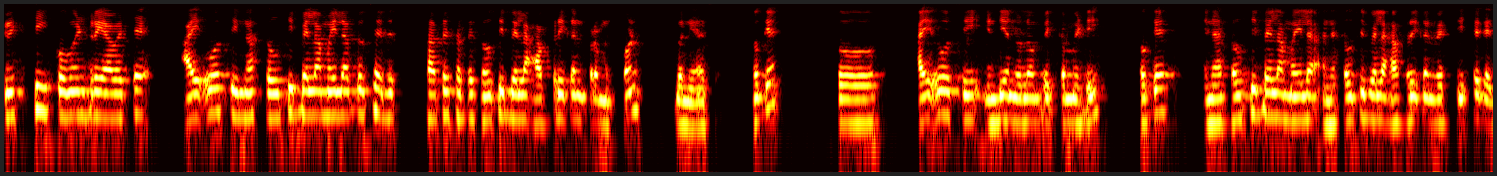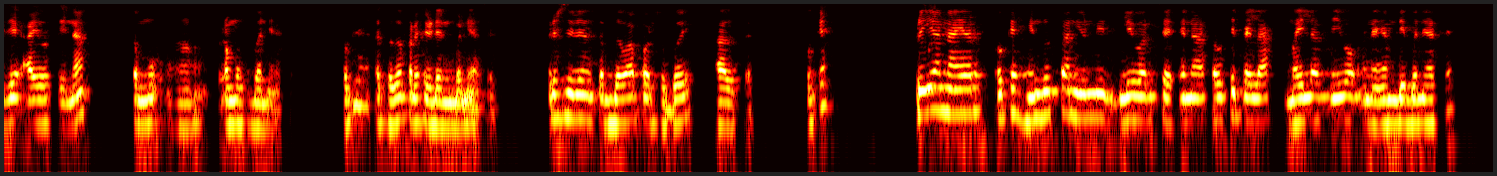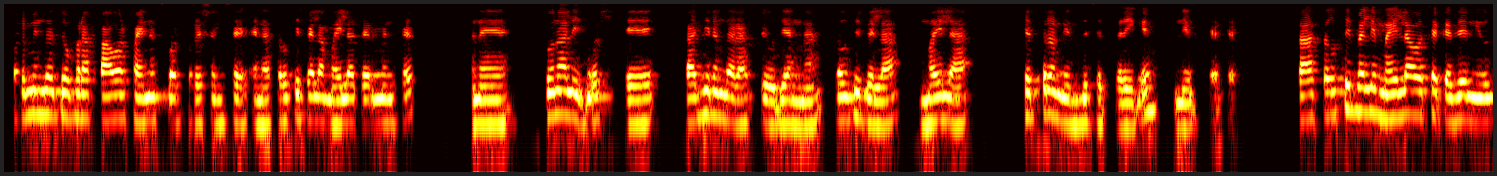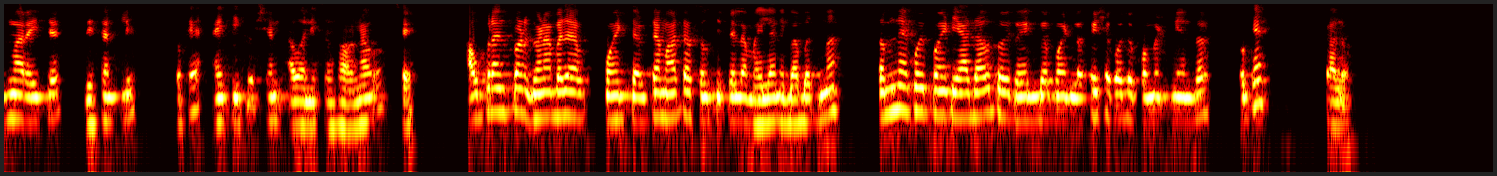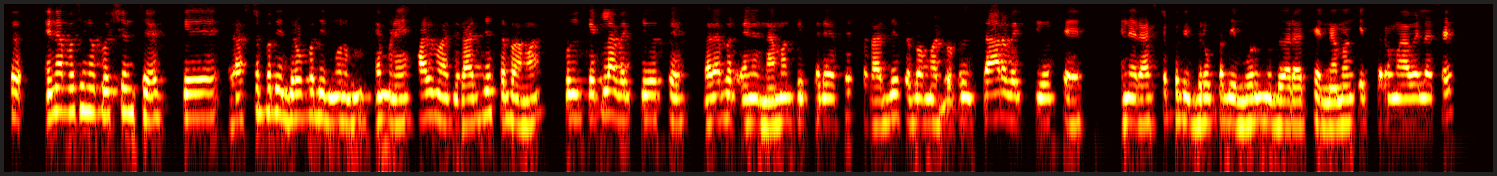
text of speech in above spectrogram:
ક્રિસ્ટી કોવેન્ટ્રી આવે છે. આઈઓસીના સૌથી પહેલા મહિલા તો છે જ સાથે સાથે સૌથી પહેલા આફ્રિકન પ્રમુખ પણ બન્યા છે. ઓકે? તો IOC Indian Olympic committee okay? એના સૌથી પહેલા મહિલા અને સૌથી પહેલા આફ્રિકન વ્યક્તિ છે કે જે આઈઓસી ના પ્રમુખ અ, પ્રમુખ બન્યા છે. ઓકે? અથવા તો પ્રેસિડેન્ટ બન્યા છે. પ્રેસિડેન્ટ શબ્દ વાપરશું તોય હાલશે okay Priya Nair okay Hindustan Unilever છે. એના સૌથી પહેલા મહિલા સીઓ અને એમડી બન્યા છે. Parminder Chopra power finance corporation છે. એના સૌથી પહેલા મહિલા ચેરમેન છે. અને સોનાલી ઘોષ એ કાજીરંગા રાષ્ટ્રીય ઉદ્યાનના સૌથી પહેલા મહિલા ક્ષેત્ર નિર્દેશક તરીકે નિયુક્ત છે. તો આ સૌથી પહેલી મહિલાઓ છે કે જે ન્યૂઝમાં રહી છે રિસન્ટલી ઓકે અહીંથી ક્વેશ્ચન આવવાની સંભાવનાઓ છે. આ ઉપરાંત પણ ઘણા બધા પોઈન્ટ ચર્ચામાં હતા. સૌથી પહેલા મહિલાની બાબતમાં. તમને કોઈ પોઈન્ટ યાદ આવતો હોય તો એક, બે પોઈન્ટ લખી શકો છો કોમેન્ટની અંદર. ઓકે ચાલો. તો એના પછીનો ક્વેશ્ચન છે કે રાષ્ટ્રપતિ દ્રૌપદી મુર્મુ એમણે હાલમાં જ રાજ્યસભામાં કુલ કેટલા વ્યક્તિઓ છે? બરાબર? એને નામાંકિત કર્યા છે. તો રાજ્યસભામાં ટોટલ ચાર વ્યક્તિઓ છે. એને રાષ્ટ્રપતિ દ્રૌપદી મુર્મુ દ્વારા છે નામાંકિત કરવામાં આવેલા છે.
